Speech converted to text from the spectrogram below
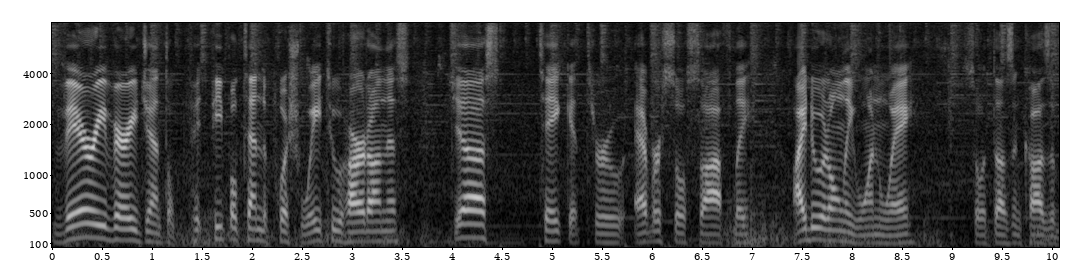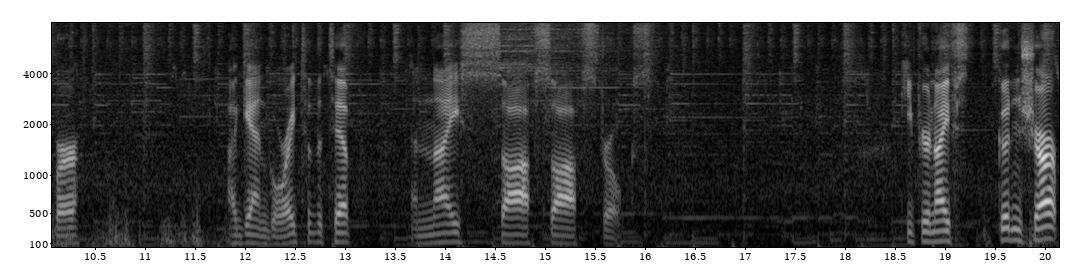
Very, very gentle. P people tend to push way too hard on this. Just take it through ever so softly. I do it only one way, so it doesn't cause a burr. Again, go right to the tip and nice, soft, soft strokes. Keep your knife good and sharp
